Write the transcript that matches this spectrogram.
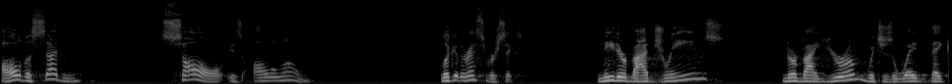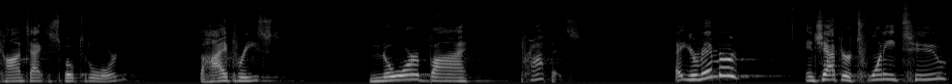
All of a sudden, Saul is all alone. Look at the rest of verse 6. Neither by dreams nor by Urim, which is a way that they contacted, spoke to the Lord, the high priest, nor by prophets. You remember in chapter 22,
